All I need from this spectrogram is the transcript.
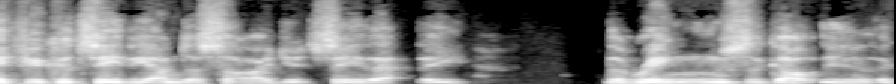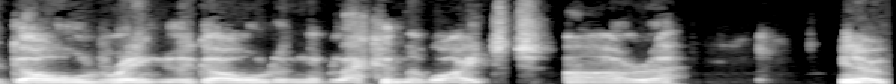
if you could see the underside, you'd see that the the rings, the gold, you know, the gold ring, the gold and the black and the white are, uh, you know,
